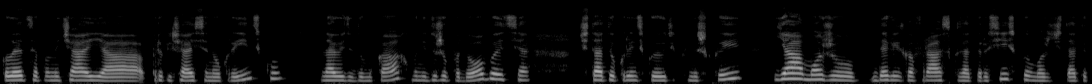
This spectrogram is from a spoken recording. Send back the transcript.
коли я це помічаю, я переключаюся на українську, навіть в думках. Мені дуже подобається читати українською книжки. Я можу декілька фраз сказати російською, можу читати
